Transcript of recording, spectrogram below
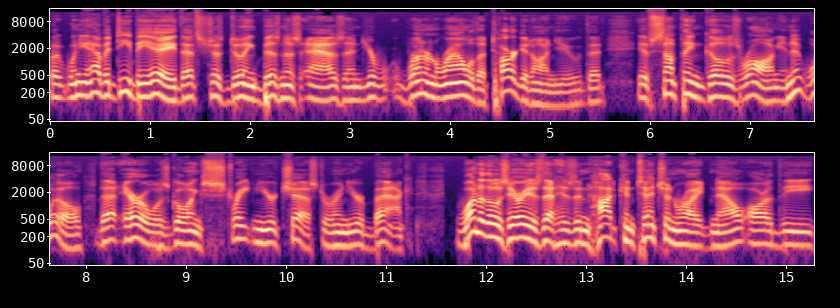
But when you have a DBA, that's just doing business as, and you're running around with a target on you that if something goes wrong, and it will, that arrow is going straight in your chest or in your back. One of those areas that is in hot contention right now are the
